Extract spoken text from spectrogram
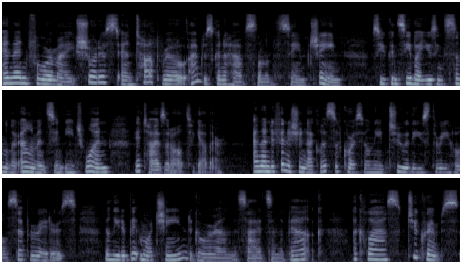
And then for my shortest and top row, I'm just going to have some of the same chain. So you can see by using similar elements in each one, it ties it all together. And then to finish your necklace, of course, you'll need two of these three-hole separators. You'll need a bit more chain to go around the sides and the back, a clasp, two crimps,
